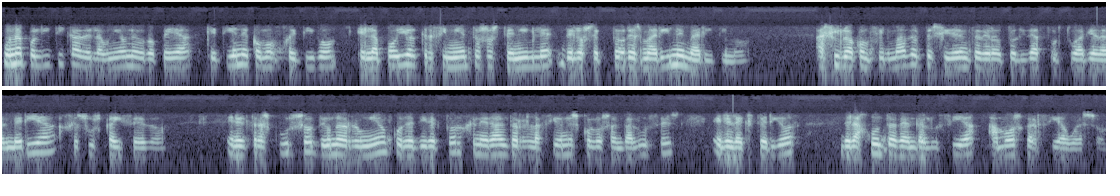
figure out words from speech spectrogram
una política de la Unión Europea que tiene como objetivo el apoyo al crecimiento sostenible de los sectores marino y marítimo. Así lo ha confirmado el presidente de la Autoridad Portuaria de Almería, Jesús Caicedo, en el transcurso de una reunión con el director general de Relaciones con los Andaluces en el exterior de la Junta de Andalucía, Amos García Hueso.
